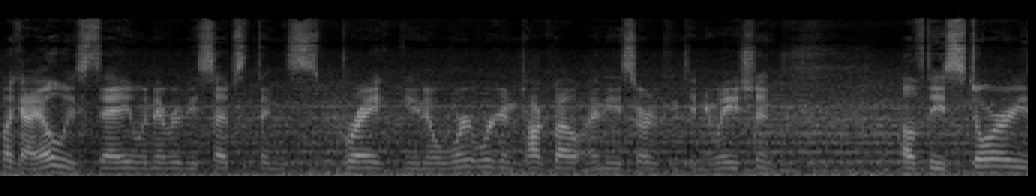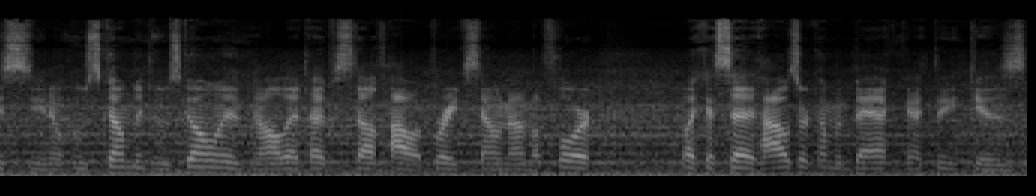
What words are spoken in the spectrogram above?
like I always say, whenever these types of things break, you know, we're, we're going to talk about any sort of continuation of these stories, you know, who's coming, who's going, and all that type of stuff, how it breaks down on the floor. Like I said, Hauser coming back, I think, is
